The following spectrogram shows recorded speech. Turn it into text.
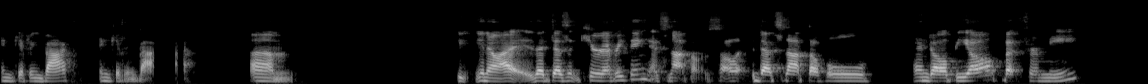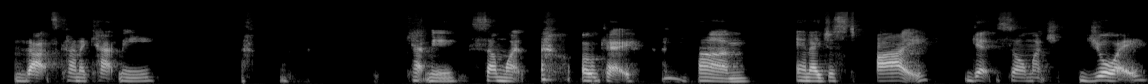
and giving back and giving back. Um, you know, I that doesn't cure everything. It's not the solid. That's not the whole end all be all. But for me, that's kind of kept me kept me somewhat okay. Um and i just i get so much joy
